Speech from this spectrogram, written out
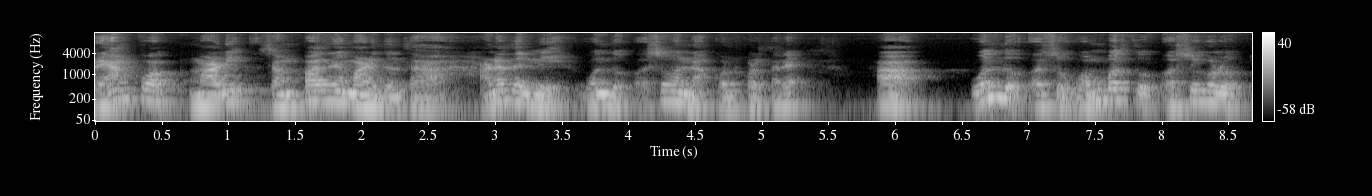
ರ್ಯಾಂಪ್ ವಾಕ್ ಮಾಡಿ ಸಂಪಾದನೆ ಮಾಡಿದಂತಹ ಹಣದಲ್ಲಿ ಒಂದು ಹಸುವನ್ನು ಕೊಂಡ್ಕೊಳ್ತಾರೆ. ಆ ಒಂದು ಹಸು ಒಂಬತ್ತು ಹಸುಗಳು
